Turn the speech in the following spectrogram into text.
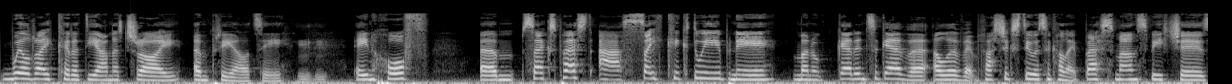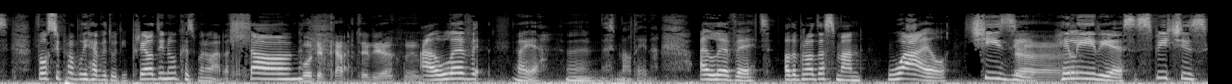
Will Riker a Diana Troy yn priodi. Mm -hmm. Ein hoff um, sex pest a psychic dweeb ni, maen nhw getting together, I love it. Patrick Stewart yn cael ei best man speeches. Fos i probably hefyd wedi priodi nhw, cos maen nhw ar y llong. Fod i'r captain, ie. Yeah. I love it. O oh, ie, yeah. mm, I love it. Oedd y brodas man wild cheesy, uh... hilarious, speeches.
